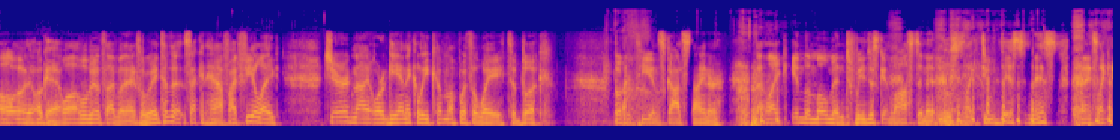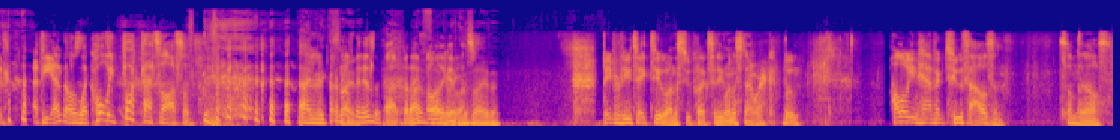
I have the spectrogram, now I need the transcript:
Oh, okay. Well, we'll be able to talk about that next one. Wait till the second half. I feel like Jared and I organically come up with a way to book Booker T and Scott Steiner. That, like, in the moment, we just get lost in it. And it's just like, do this and this. And it's like, it's, at the end, I was like, holy fuck, that's awesome. I'm I don't know if it is or not, but I I'm felt like it was. excited. Pay per view take two on the Suplex City Limits Network. Boom. Halloween Havoc 2000. Something else.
